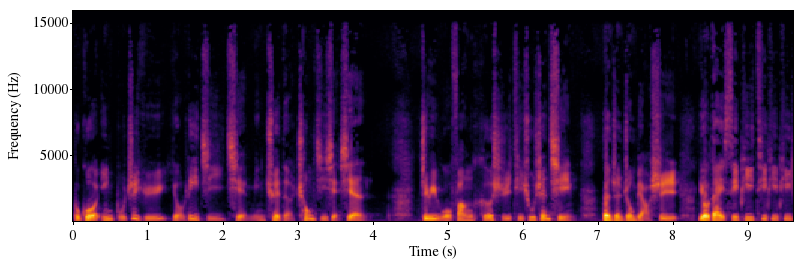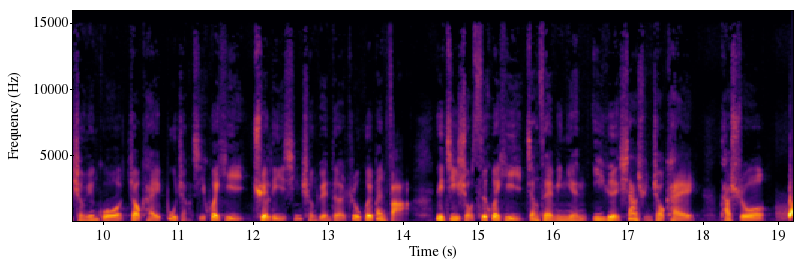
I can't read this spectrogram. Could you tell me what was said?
不过应不至于有立即且明确的冲击显现。至于我方何时提出申请，邓振中表示，有待 CPTPP 成员国召开部长级会议，确立新成员的入会办法。预计首次会议将在明年一月下旬召开。他说：“假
